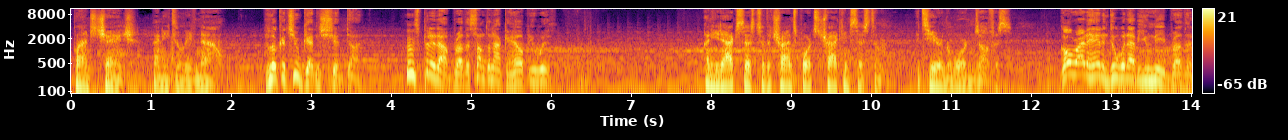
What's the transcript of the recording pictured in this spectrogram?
Plans change. I need to leave now. Look at you getting shit done. Spit it out, brother. Something I can help you with. I need access to the transport's tracking system. It's here in the warden's office. Go right ahead and do whatever you need, brother.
